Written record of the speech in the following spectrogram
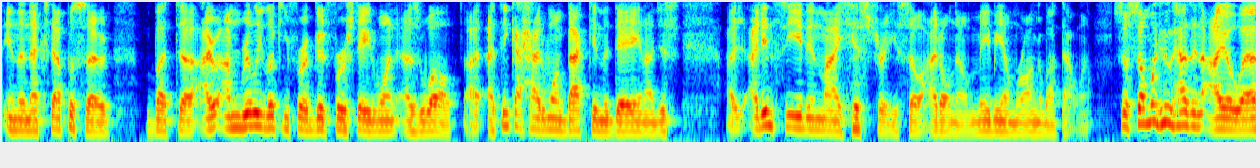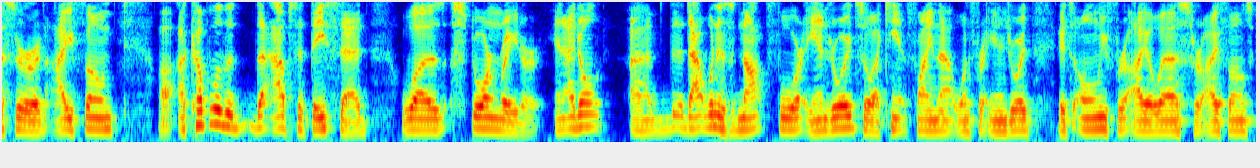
in the next episode. But uh, I, am really looking for a good first aid one as well. I, I, think I had one back in the day, and I just I, I didn't see it in my history, so I don't know. Maybe I'm wrong about that one. So someone who has an iOS or an iPhone uh, a couple of the, the apps that they said was Storm Radar, and I don't. Uh, th- that one is not for Android, so I can't find that one for Android. It's only for iOS or iPhones.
